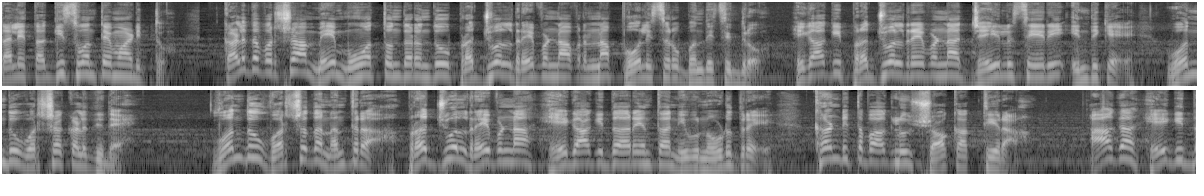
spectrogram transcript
ತಲೆ ತಗ್ಗಿಸುವಂತೆ ಮಾಡಿತ್ತು. ಕಳೆದ ವರ್ಷ ಮೇ ಮೂವತ್ತೊಂದರಂದು ಪ್ರಜ್ವಲ್ ರೇವಣ್ಣ ಅವರನ್ನ ಪೊಲೀಸರು ಬಂಧಿಸಿದ್ರು. ಹೀಗಾಗಿ ಪ್ರಜ್ವಲ್ ರೇವಣ್ಣ ಜೈಲು ಸೇರಿ ಇಂದಿಗೆ ಒಂದು ವರ್ಷ ಕಳೆದಿದೆ. ಒಂದು ವರ್ಷದ ನಂತರ ಪ್ರಜ್ವಲ್ ರೇವಣ್ಣ ಹೇಗಾಗಿದ್ದಾರೆ ಅಂತ ನೀವು ನೋಡಿದ್ರೆ ಖಂಡಿತವಾಗ್ಲೂ ಶಾಕ್ ಆಗ್ತೀರಾ. ಆಗ ಹೇಗಿದ್ದ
